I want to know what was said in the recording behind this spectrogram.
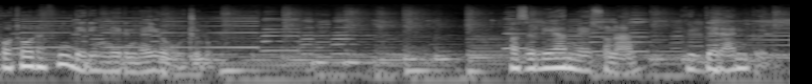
Fotoğrafın derinlerine yolculuk. Hazırlayan ve sunan Gülderen Bölüm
